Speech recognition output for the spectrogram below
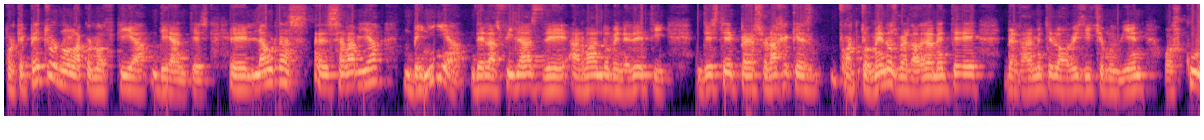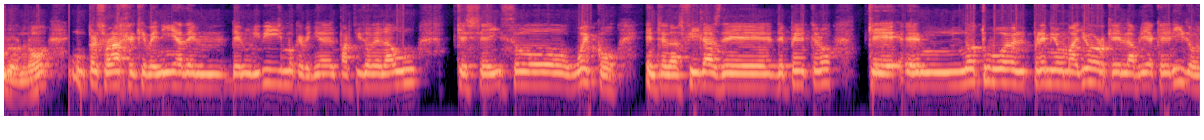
porque Petro no la conocía de antes. Eh, Laura Sarabia venía de las filas de Armando Benedetti, de este personaje que es cuanto menos verdaderamente, verdaderamente lo habéis dicho muy bien, oscuro, ¿no? Un personaje que venía del, del que venía del partido de la U, que se hizo hueco entre las filas de, Petro, que eh, no tuvo el premio mayor que él habría querido,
